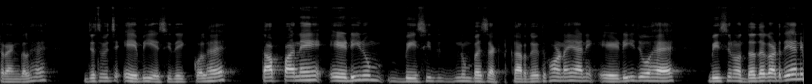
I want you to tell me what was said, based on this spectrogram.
ਟ੍ਰਾਇੰਗਲ ਹੈ, ਜਿਸ ਵਿੱਚ AB AC ਦੇ ਇਕੁਅਲ ਹੈ, ਤਾਂ ਆਪਾਂ ਨੇ AD ਨੂੰ BC ਨੂੰ ਬਾਈਸੈਕਟ ਕਰਦੇ ਹੋਏ ਦਿਖਾਉਣਾ, ਯਾਨੀ AD ਜੋ ਹੈ BC ਨੂੰ ਅੱਧਾ ਅੱਧਾ ਕੱਢਦੇ ਯਾਨੀ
